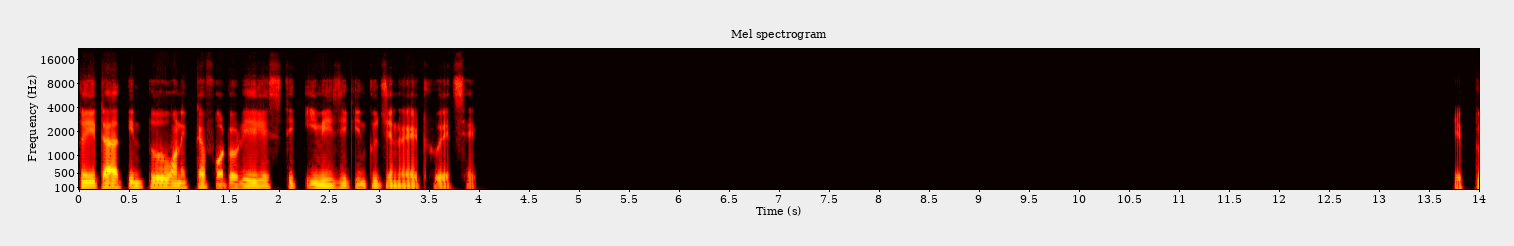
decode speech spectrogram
তো এটা কিন্তু অনেকটা ফটো রিয়েলিস্টিক ইমেজই কিন্তু জেনারেট হয়েছে। একটু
